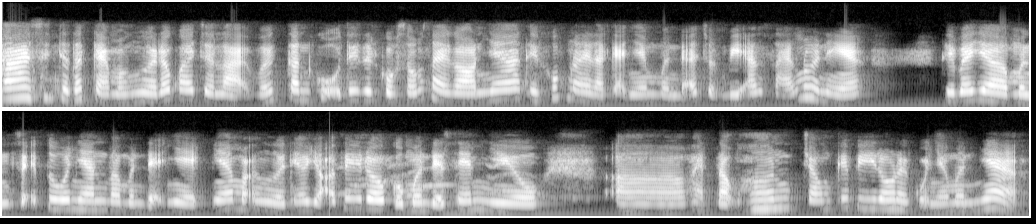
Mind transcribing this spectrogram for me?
Hi, xin chào tất cả mọi người đã quay trở lại với kênh của Tiên Tinh Cuộc Sống Sài Gòn nha. Thì khúc này là cả nhà mình đã chuẩn bị ăn sáng rồi nè. Thì bây giờ mình sẽ tua nhanh và mình để nhạc nha. Mọi người theo dõi video của mình để xem nhiều uh, hoạt động hơn trong cái video này của nhà mình nha.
